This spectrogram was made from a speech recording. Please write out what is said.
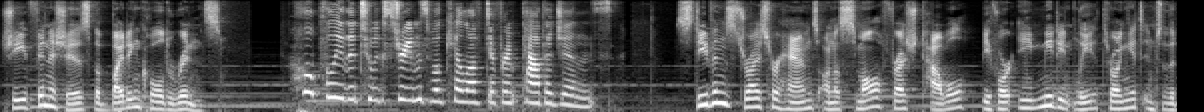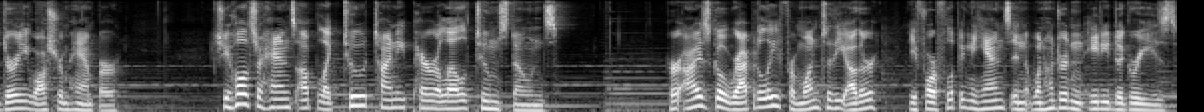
She finishes the biting cold rinse. Hopefully, the two extremes will kill off different pathogens. Stevens dries her hands on a small fresh towel before immediately throwing it into the dirty washroom hamper. She holds her hands up like two tiny parallel tombstones. Her eyes go rapidly from one to the other before flipping the hands in 180 degrees.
